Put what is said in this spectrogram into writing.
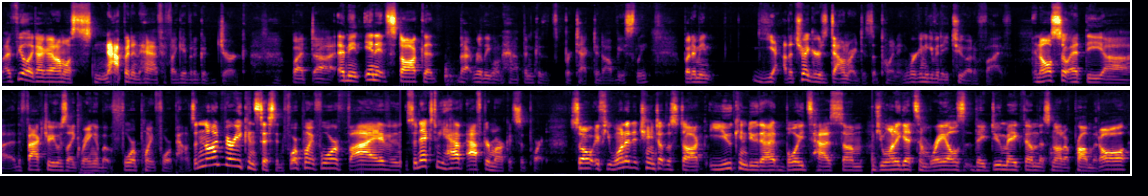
I feel like I could almost snap it in half if I gave it a good jerk. But uh, I mean, in its stock, that that really won't happen because it's protected, obviously. But I mean, yeah, the trigger is downright disappointing. We're gonna give it a two out of five. And also at the uh, the factory, was like weighing about 4.4 pounds, and not very consistent. 4.4, 5. So next we have aftermarket support. So if you wanted to change out the stock, you can do that. Boyd's has some. If you want to get some rails, they do make them. That's not a problem at all.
